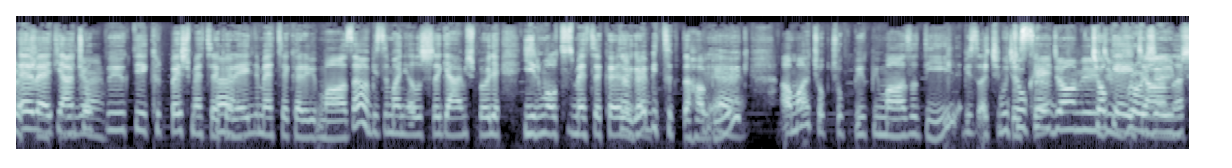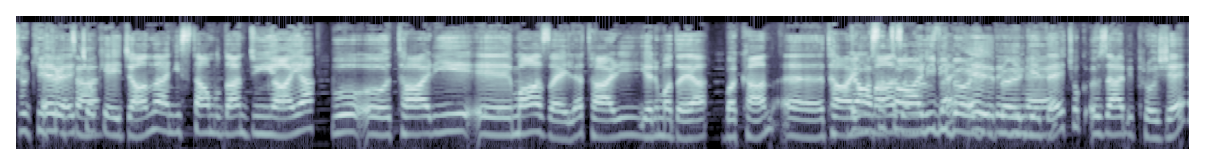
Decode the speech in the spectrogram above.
evet yani biliyorum. çok büyük değil 45 metrekare Evet. 50 metrekare bir mağaza ama bizim hani alışılagelmiş böyle 20-30 metrekareye göre bir tık daha büyük Evet. ama çok çok büyük bir mağaza değil. Biz Bu açıkçası çok heyecan verici çok bir heyecanlı. projeymiş hakikaten. Evet çok heyecanlı. Hani İstanbul'dan dünyaya bu e, tarihi e, mağazayla, tarihi yarımadaya bakan e, tarihi mağazamızla tarihi bir bölgede evet, bölgede yine. çok özel bir proje.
